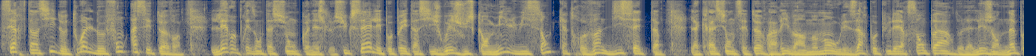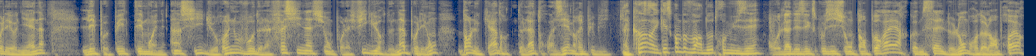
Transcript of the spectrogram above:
servent ainsi de toile de fond à cette œuvre. Les représentations connaissent le succès L'épopée est ainsi jouée jusqu'en 1897. La création de cette œuvre arrive à un moment où les arts populaires s'emparent de la légende napoléonienne. L'épopée témoigne ainsi du renouveau de la fascination pour la figure de Napoléon dans le cadre de la Troisième République. D'accord, et qu'est-ce qu'on peut voir d'autre au musée? Au-delà des expositions temporaires, comme celle de l'ombre de l'empereur,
